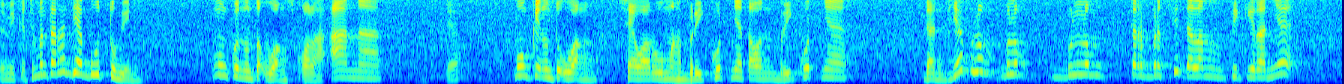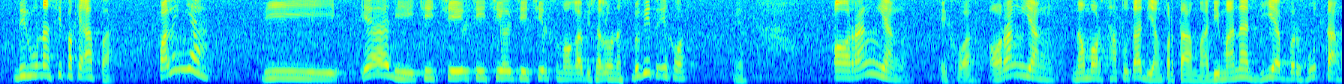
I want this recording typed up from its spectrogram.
Demikian. Sementara dia butuh ini. Mungkin untuk uang sekolah anak ya mungkin untuk uang sewa rumah berikutnya tahun berikutnya. Dan dia belum belum belum terbersit dalam pikirannya dilunasi pakai apa. Paling ya di ya dicicil cicil cicil semoga bisa lunas. Begitu ikhwah. Ya. orang yang ikhwah orang yang nomor satu tadi yang pertama di mana dia berhutang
